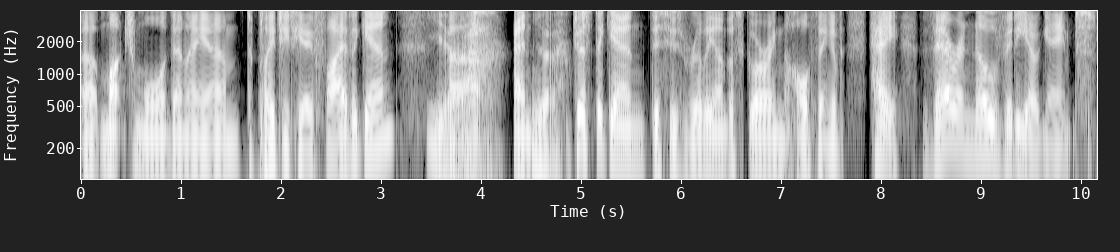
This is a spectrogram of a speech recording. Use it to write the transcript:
uh, much more than I am to play GTA 5 again. Yeah. Uh, and yeah. just again, this is really underscoring the whole thing of hey, there are no video games.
